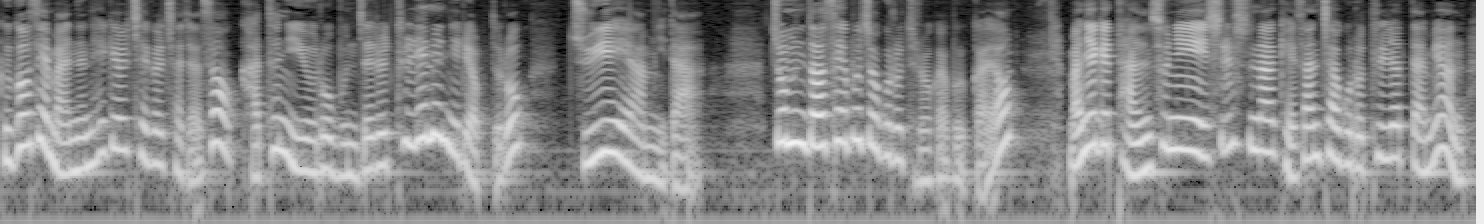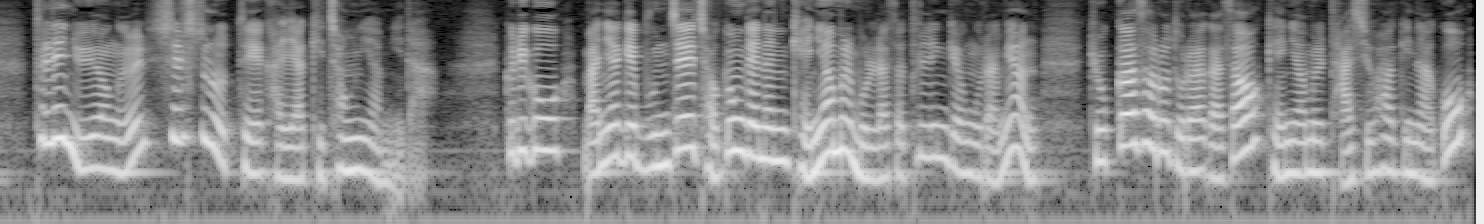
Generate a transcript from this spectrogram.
그것에 맞는 해결책을 찾아서 같은 이유로 문제를 틀리는 일이 없도록 주의해야 합니다. 좀 더 세부적으로 들어가 볼까요? 만약에 단순히 실수나 계산착오로 틀렸다면 틀린 유형을 실수 노트에 간략히 정리합니다. 그리고 만약에 문제에 적용되는 개념을 몰라서 틀린 경우라면 교과서로 돌아가서 개념을 다시 확인하고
